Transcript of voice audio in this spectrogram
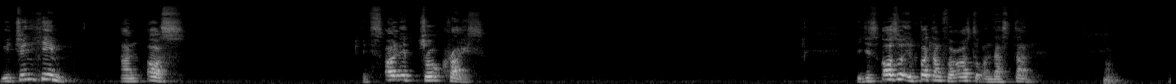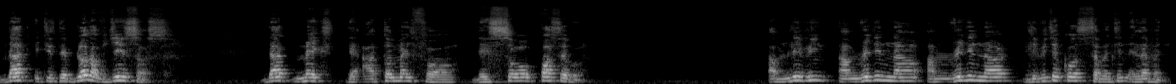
between Him and us. It is only through Christ. It is also important for us to understand that it is the blood of Jesus that makes the atonement for the soul possible. I'm living, I'm reading now, I'm reading now Leviticus 17 11.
